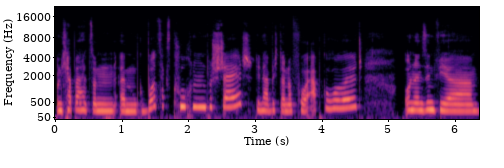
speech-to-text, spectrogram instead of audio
Und ich habe dann halt so einen ähm, Geburtstagskuchen bestellt. Den habe ich dann noch vorher abgeholt. Und dann sind wir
